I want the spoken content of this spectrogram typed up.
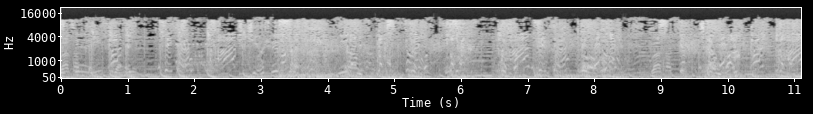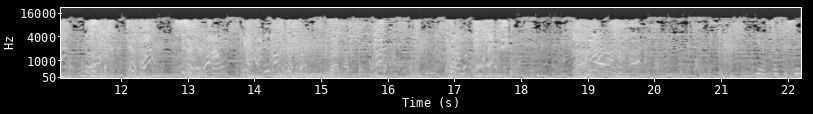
元に注意せいからあー気をつけますズボンそれいきますあーせいから分かってるって。る予測する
